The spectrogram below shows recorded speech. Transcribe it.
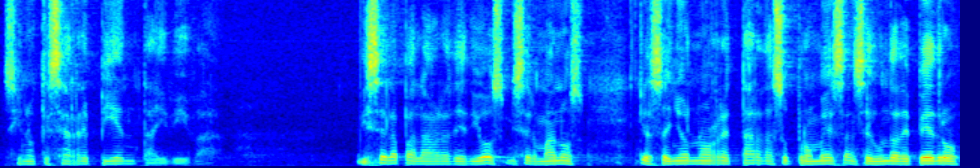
sino que se arrepienta y viva. Dice la palabra de Dios, mis hermanos, que el Señor no retarda su promesa en segunda de Pedro.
